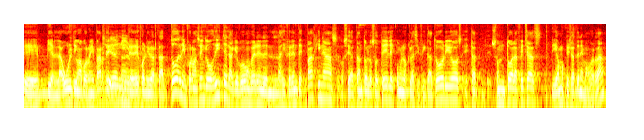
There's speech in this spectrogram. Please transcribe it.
Eh, bien, la última por mi parte Sí, y, no, y no. te dejo en libertad. Toda la información que vos diste es la que podemos ver en, en las diferentes páginas, o sea, tanto los hoteles como los clasificatorios, está, son todas las fechas, digamos, que ya tenemos, ¿verdad?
